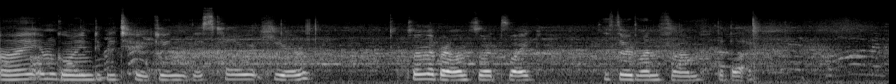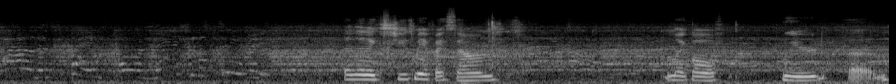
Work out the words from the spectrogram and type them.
I am going to be taking this color right here. It's on the brown, so it's like the third one from the black. And then excuse me if I sound like all weird. Um,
